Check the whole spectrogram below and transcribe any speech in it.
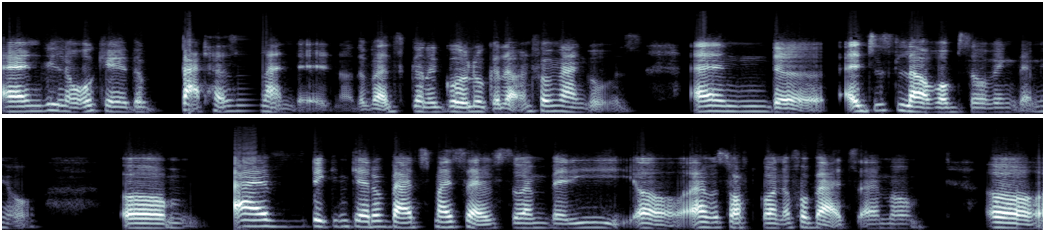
and we'll know, okay, the bat has landed. Now the bat's gonna go look around for mangoes. And uh, I just love observing them here. Um, I've taken care of bats myself, so I'm very uh, I have a soft corner for bats. I'm a, uh,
